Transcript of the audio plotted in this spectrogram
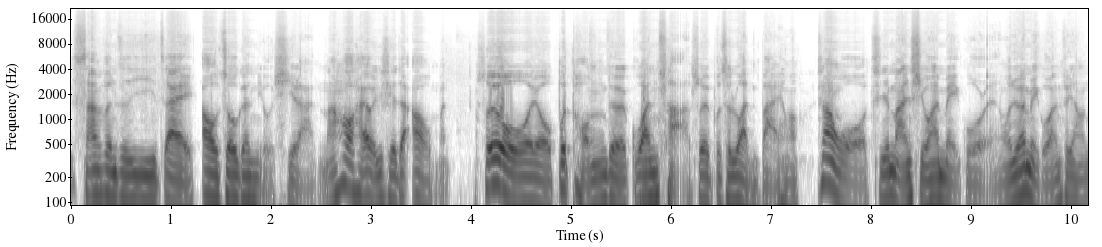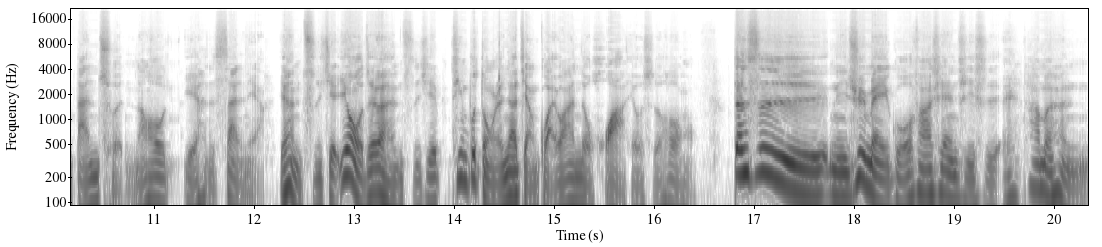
三分之一在澳洲跟纽西兰，然后还有一些在澳门。所以我有不同的观察，所以不是乱掰哈。像我其实蛮喜欢美国人，我觉得美国人非常单纯，然后也很善良，也很直接。因为我这个很直接，听不懂人家讲拐弯的话，有时候。但是你去美国发现，其实哎，他们很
